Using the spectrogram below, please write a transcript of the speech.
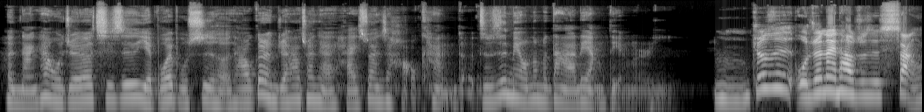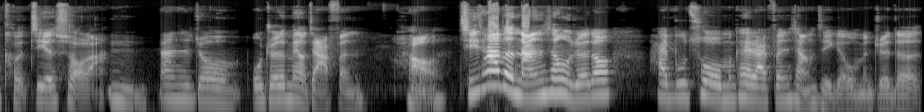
很难看。我觉得其实也不会不适合他。我个人觉得他穿起来还算是好看的，只是没有那么大的亮点而已。嗯，就是我觉得那套就是尚可接受啦，嗯，但是就我觉得没有加分。好，嗯、其他的男生我觉得都还不错，我们可以来分享几个我们觉得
